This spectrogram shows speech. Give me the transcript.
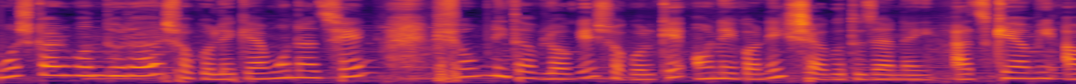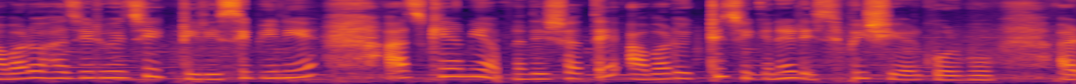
নমস্কার বন্ধুরা, সকলে কেমন আছেন? সোমনিতা ব্লগে সকলকে অনেক অনেক স্বাগত জানাই। আজকে আমি আবারও হাজির হয়েছি একটি রেসিপি নিয়ে। আজকে আমি আপনাদের সাথে আবারও একটি চিকেনের রেসিপি শেয়ার করব। আর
